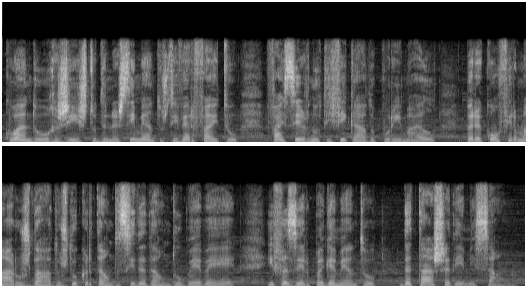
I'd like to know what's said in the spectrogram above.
Quando o registro de nascimento estiver feito, vai ser notificado por e-mail para confirmar os dados do cartão de cidadão do bebê e fazer pagamento da taxa de emissão.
